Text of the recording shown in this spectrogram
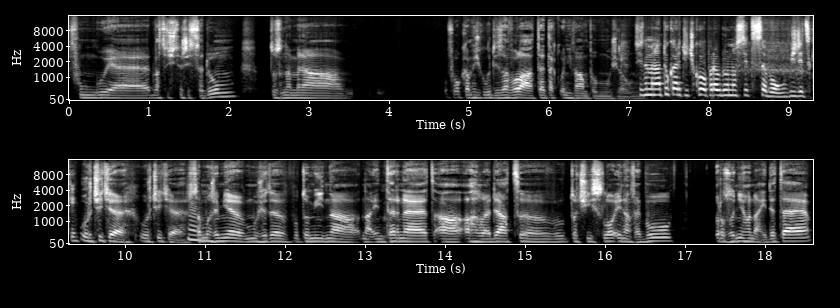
funguje 24-7, to znamená, v okamžiku, kdy zavoláte, tak oni vám pomůžou. Co znamená tu kartičku opravdu nosit s sebou vždycky? Určitě, určitě. Hmm. Samozřejmě můžete potom jít na, na internet a, a hledat uh, to číslo i na webu. Rozhodně ho najdete,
